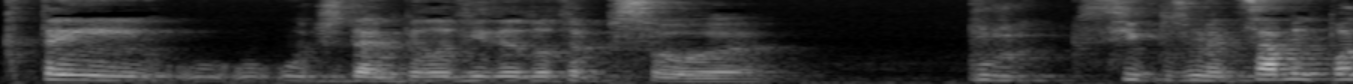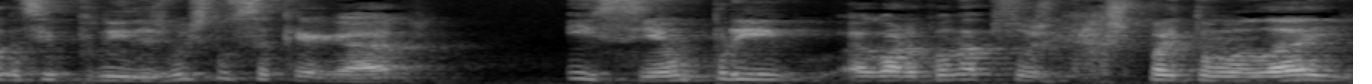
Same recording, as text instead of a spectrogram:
que têm o, o desdém pela vida de outra pessoa porque simplesmente sabem que podem ser punidas, mas estão-se a cagar, isso sim é um perigo. Agora, quando há pessoas que respeitam a lei,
